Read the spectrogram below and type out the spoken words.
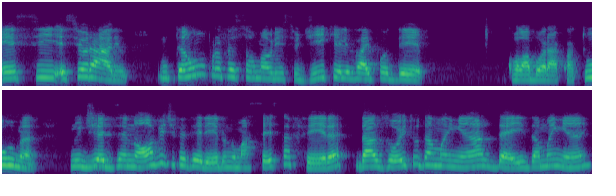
esse, esse horário. Então, o professor Maurício Dick, ele vai poder colaborar com a turma no dia 19 de fevereiro, numa sexta-feira, das 8 da manhã às 10 da manhã,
